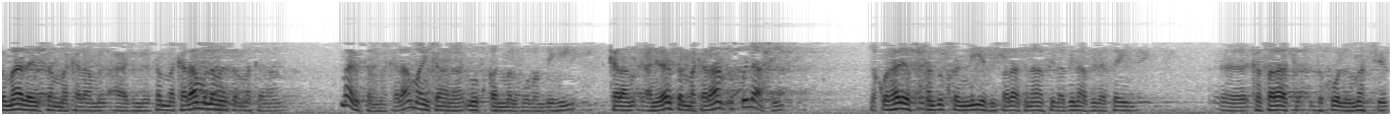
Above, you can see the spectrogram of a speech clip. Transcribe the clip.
فماذا يسمى كلام الأعاجم يسمى كلام ولا ما يسمى كلام؟ ما يسمى كلام وإن كان نطقا ملفوظا به كلام يعني لا يسمى كلام اصطلاحي. يقول هل يصح أن تدخل النية في صلاة نافلة بنافلتين؟ كصلاة دخول المسجد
